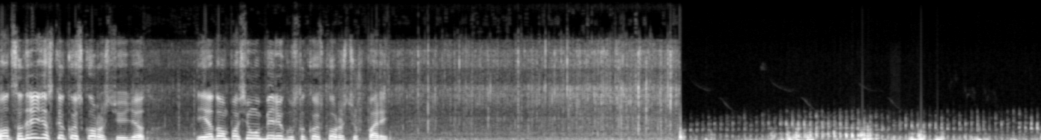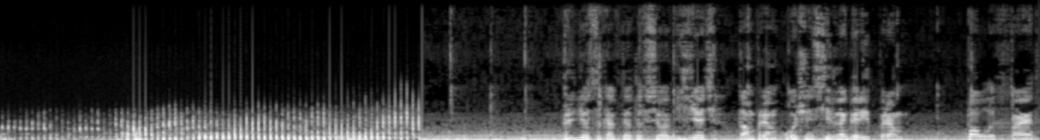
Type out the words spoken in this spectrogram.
Вот, смотрите, с какой скоростью идет. И это он по всему берегу с такой скоростью шпарит. Придется как-то это все объезжать. Там прям очень сильно горит, прям полыхает.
